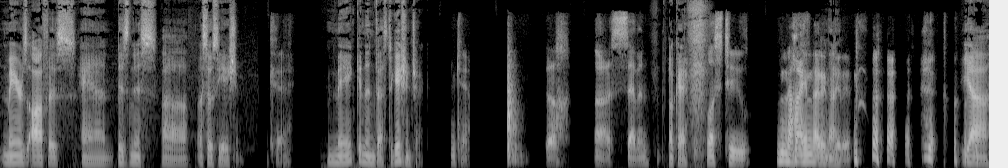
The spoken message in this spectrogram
Mayor's Office and Business uh, Association. okay. Make an investigation check. Okay. Ugh. Uh, seven Okay. plus two. Nine. I didn't Nine. get it. yeah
